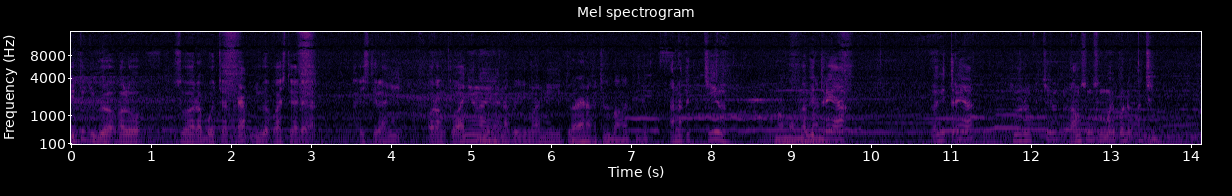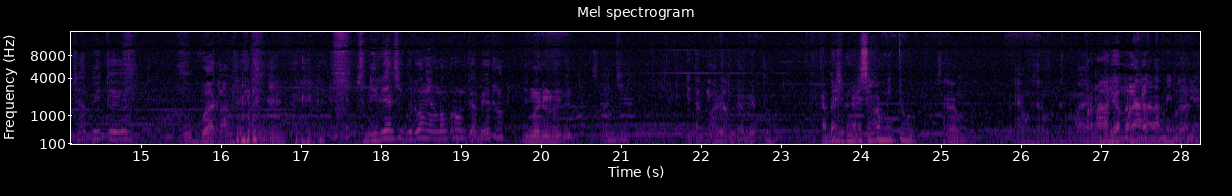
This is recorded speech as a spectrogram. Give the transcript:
itu juga kalau suara bocah teriak juga pasti ada istilahnya orang tuanya lah ya Iya. apa gimana gitu. Suara anak kecil banget itu anak kecil. Ngomong lagi gimana? teriak. Lagi teriak. Suara kecil. Langsung semuanya pada anjing siapa itu ya bubar langsung anjing. Sendirian sih gue doang yang nongkrong di KBR lu. Gimana lu kan? Anjing. Eh tapi ada tuh KBR tuh. Sebenarnya serem itu. Serem. Emang serem serem banget. Pernah Dia pernah ngalamin enggak.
